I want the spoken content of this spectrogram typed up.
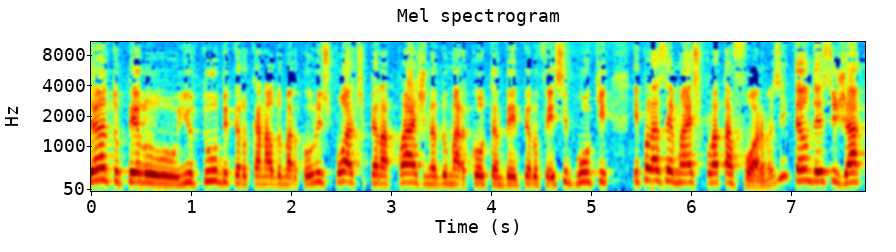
tanto pelo YouTube, pelo canal do Marcou no Esporte, pela página do Marcou também pelo Facebook e pelas demais plataformas. Então, desde já, a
